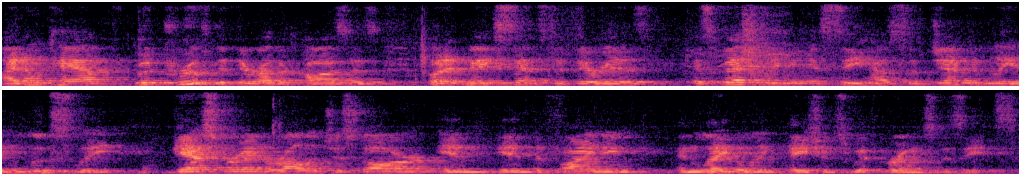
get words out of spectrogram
I don't have good proof that there are other causes, but it makes sense that there is, especially when you see how subjectively and loosely gastroenterologists are in, in defining and labeling patients with Crohn's disease.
